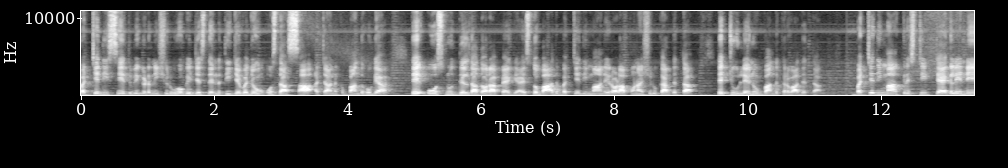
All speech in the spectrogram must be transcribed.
ਬੱਚੇ ਦੀ ਸਿਹਤ ਵਿਗੜਨੀ ਸ਼ੁਰੂ ਹੋ ਗਈ, ਜਿਸ ਦੇ ਨਤੀਜੇ ਵਜੋਂ ਉਸ ਦਾ ਸਾਹ ਅਚਾਨਕ ਬੰਦ ਹੋ ਗਿਆ ਤੇ ਉਸ ਨੂੰ ਦਿਲ ਦਾ ਦੌਰਾ ਪੈ ਗਿਆ। ਇਸ ਤੋਂ ਬਾਅਦ ਬੱਚੇ ਦੀ ਮਾਂ ਨੇ ਰੌਲਾ ਪਾਉਣਾ ਸ਼ੁਰੂ ਕਰ ਦਿੱਤਾ। ਤੇ ਝੂਲੇ ਨੂੰ ਬੰਦ ਕਰਵਾ ਦਿੱਤਾ। ਬੱਚੇ ਦੀ ਮਾਂ ਕ੍ਰਿਸਟੀ ਟੈਗਲੇ ਨੇ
